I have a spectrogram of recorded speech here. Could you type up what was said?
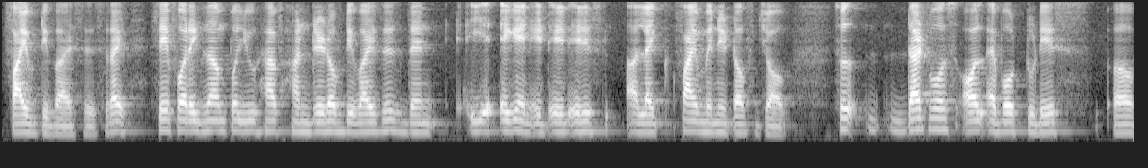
five devices right? Say for example you have hundred of devices then again it, it, it is uh, like five minute of job. So that was all about today's uh,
